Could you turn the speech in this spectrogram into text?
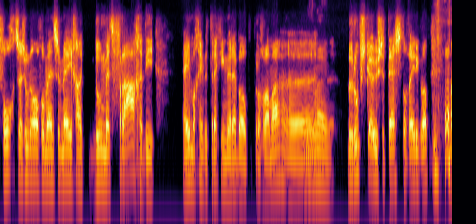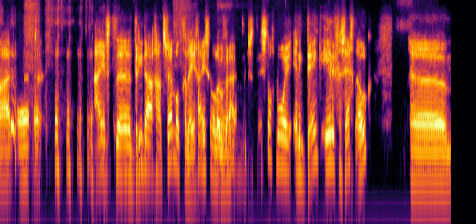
volgend seizoen al voor mensen mee gaan doen met vragen die helemaal geen betrekking meer hebben op het programma. Eh, nee. beroepskeuzetest of weet ik wat. Maar hij heeft drie dagen aan het zwembad gelegen. Hij is er wel over uit. Dus het is toch mooi. En ik denk eerlijk gezegd ook ehm,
